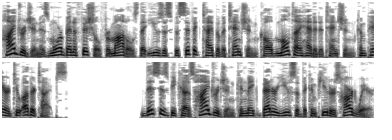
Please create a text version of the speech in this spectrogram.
Hydragen is more beneficial for models that use a specific type of attention called multi-headed attention compared to other types. This is because Hydragen can make better use of the computer's hardware,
